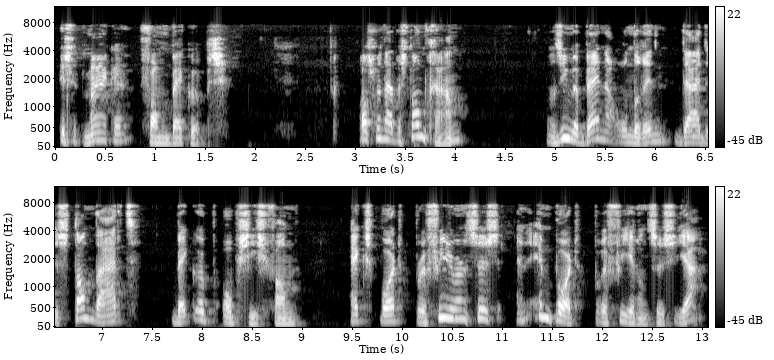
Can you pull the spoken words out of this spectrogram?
is het maken van backups. Als we naar de stand gaan, dan zien we bijna onderin daar de standaard backup opties van Export Preferences en Import Preferences. Ja,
